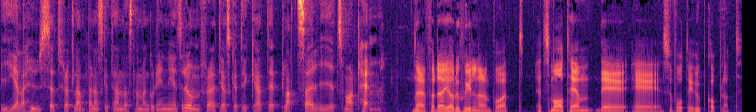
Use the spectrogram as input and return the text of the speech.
i hela huset för att lamporna ska tändas när man går in i ett rum för att jag ska tycka att det platsar i ett smart hem. Nej, för där gör du skillnaden på att ett smart hem det är så fort det är uppkopplat.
